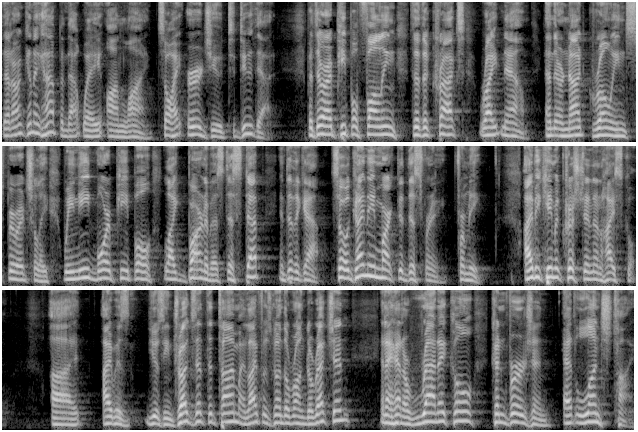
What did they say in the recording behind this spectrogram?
that aren't going to happen that way online. So I urge you to do that. But there are people falling through the cracks right now and they're not growing spiritually. We need more people like Barnabas to step into the gap. So a guy named Mark did this for me. For me. I became a Christian in high school. Uh, I was using drugs at the time. My life was going the wrong direction. And I had a radical conversion at lunchtime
